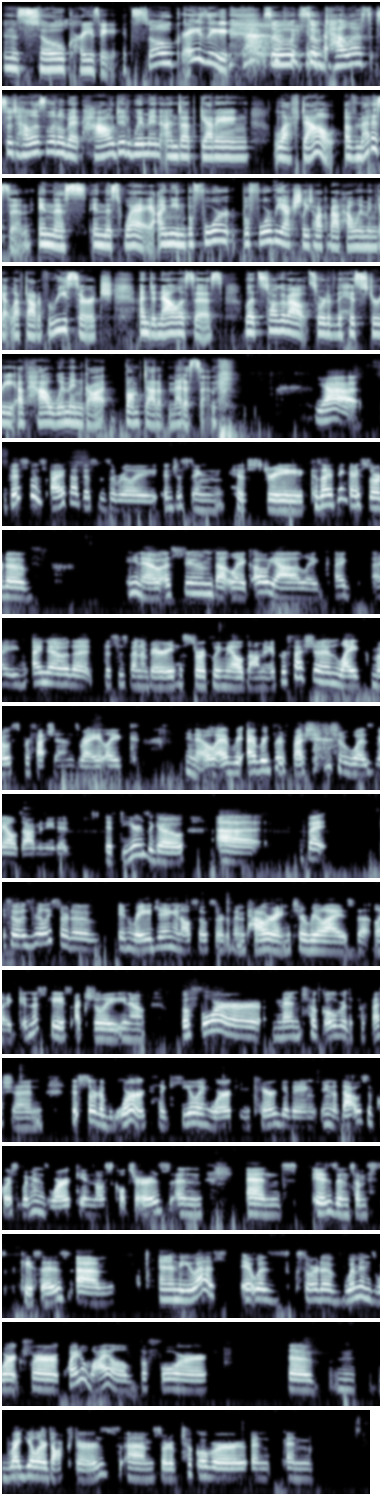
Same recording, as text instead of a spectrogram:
And it's so crazy. It's so crazy. So so yeah. tell us so tell us a little bit how did women end up getting left out of medicine in this in this way? I mean, before before we actually talk about how women get left out of research and analysis, let's talk about sort of the history of how women got bumped out of medicine. Yeah. This was I thought this was a really interesting history because I think I sort of you know, assumed that like, oh yeah, like I I I know that this has been a very historically male dominated profession, like most professions, right? Like, you know, every every profession was male dominated 50 years ago. Uh, but so it was really sort of enraging and also sort of empowering to realize that like in this case actually, you know, before men took over the profession, this sort of work, like healing work and caregiving, you know, that was of course women's work in most cultures and and is in some cases. Um, and in the U.S., it was sort of women's work for quite a while before the regular doctors um, sort of took over and and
